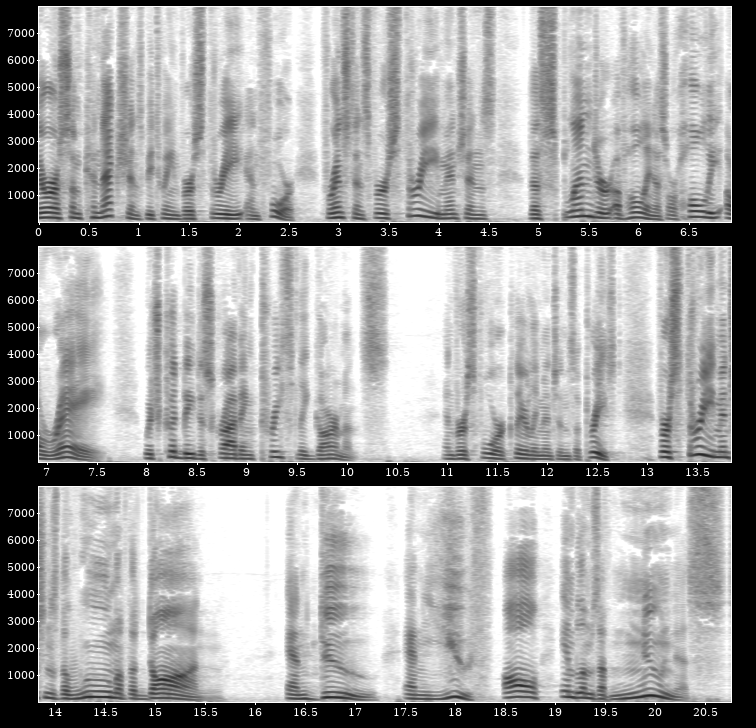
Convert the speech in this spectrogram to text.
There are some connections between verse 3 and 4. For instance, verse 3 mentions the splendor of holiness or holy array, which could be describing priestly garments. And verse 4 clearly mentions a priest. Verse 3 mentions the womb of the dawn and dew and youth, all emblems of newness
